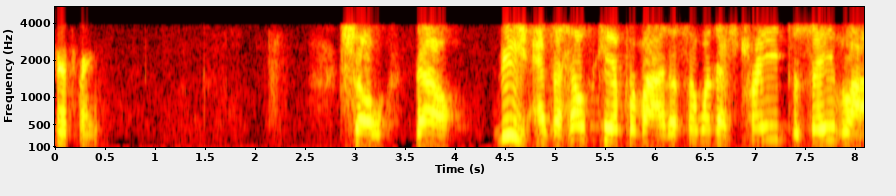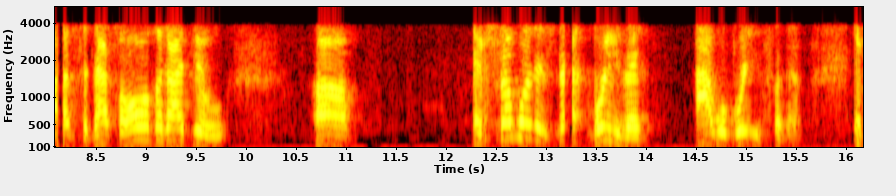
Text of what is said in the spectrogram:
That's right. So now, me as a healthcare provider, someone that's trained to save lives, and that's all that I do. Um, if someone is not breathing, I will breathe for them. If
